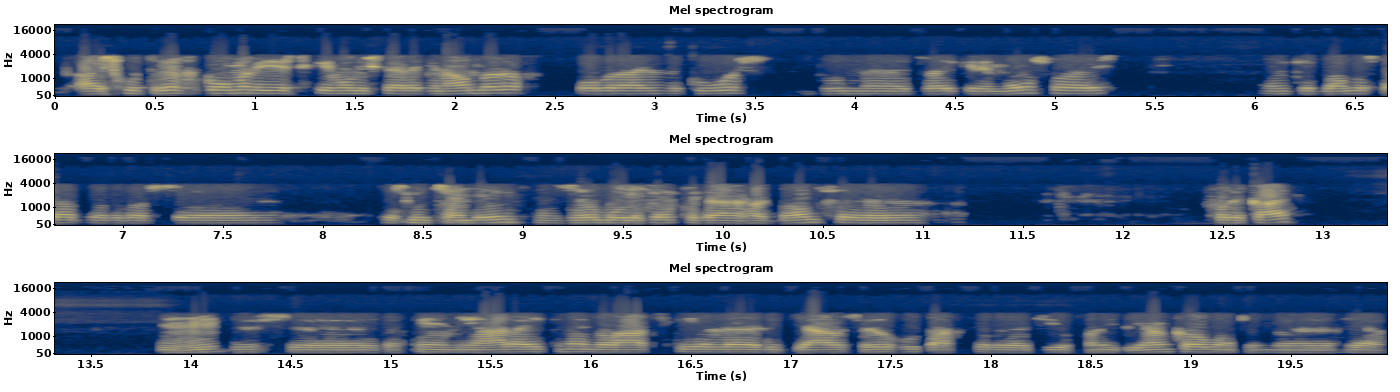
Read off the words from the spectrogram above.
Hij is goed teruggekomen. De eerste keer won hij sterk in Hamburg. Voorbereidende koers. Toen twee keer in Mons geweest. Eén keer bandenstap, maar dat was, dat is niet zijn ding. Dat is heel moeilijk weg te krijgen uit band voor de kaart. Mhm. Dus eh, dat kun je hem niet aanrekenen. En de laatste keer eh, liep Jouwens heel goed achter eh, Giovanni Bianco. Maar toen, eh, ja,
